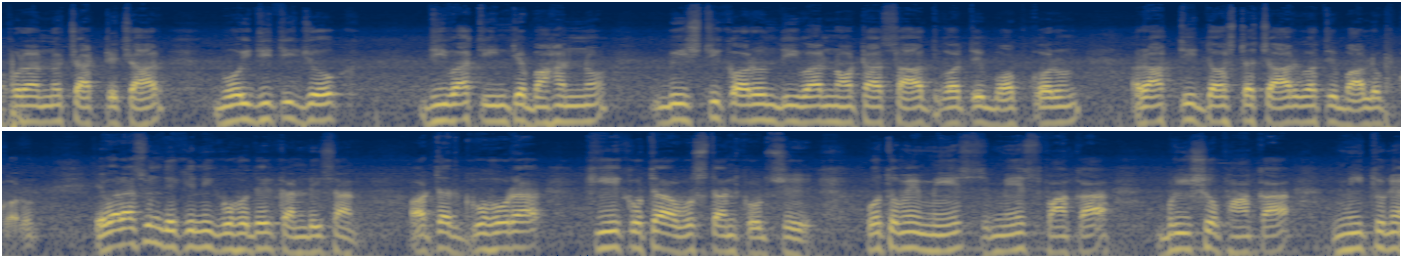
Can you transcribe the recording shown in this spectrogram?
অপরাহ্ন চারটে চার বৈদ্যুতি যোগ দিবা তিনটে বাহান্ন বৃষ্টিকরণ দিবা নটা, সাত গতে বপকরণ রাত্রি দশটা, চার গতে বালবকরণ এবার আসুন দেখে নিই গ্রহদের কন্ডিশান অর্থাৎ গ্রহরা কে কোথায় অবস্থান করছে? প্রথমে মেষ মেষ ফাঁকা, বৃষ ফাঁকা, মিথুনে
